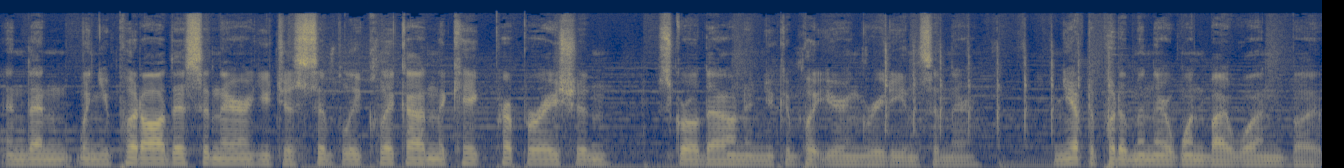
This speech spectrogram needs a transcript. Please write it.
And then when you put all this in there, you just simply click on the cake preparation, scroll down and you can put your ingredients in there. And you have to put them in there one by one, but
